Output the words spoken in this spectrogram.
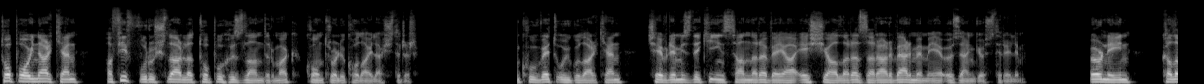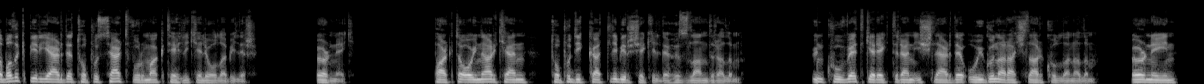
top oynarken hafif vuruşlarla topu hızlandırmak kontrolü kolaylaştırır. Kuvvet uygularken çevremizdeki insanlara veya eşyalara zarar vermemeye özen gösterelim. Örneğin, kalabalık bir yerde topu sert vurmak tehlikeli olabilir. Örnek, parkta oynarken topu dikkatli bir şekilde hızlandıralım. Ün kuvvet gerektiren işlerde uygun araçlar kullanalım. Örneğin,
